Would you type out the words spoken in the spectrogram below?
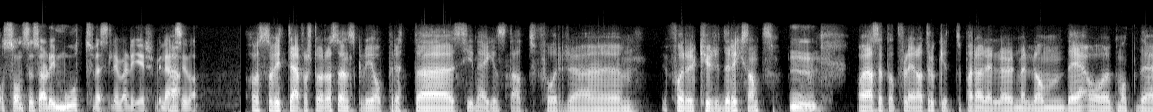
Og sånn sett så er du imot vestlige verdier, vil jeg ja. si da. Og så vidt jeg forstår så ønsker de å opprette sin egen stat for, uh, for kurdere, ikke sant? Mm. Og jeg har sett at flere har trukket paralleller mellom det og på en måte det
